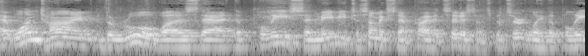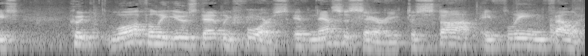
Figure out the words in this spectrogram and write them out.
at one time, the rule was that the police, and maybe to some extent private citizens, but certainly the police, could lawfully use deadly force if necessary to stop a fleeing felon.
